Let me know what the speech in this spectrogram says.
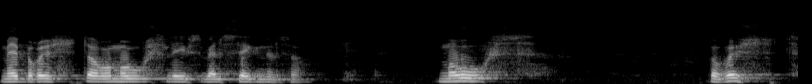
med bryster og morslivs velsignelser. Mors bryst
